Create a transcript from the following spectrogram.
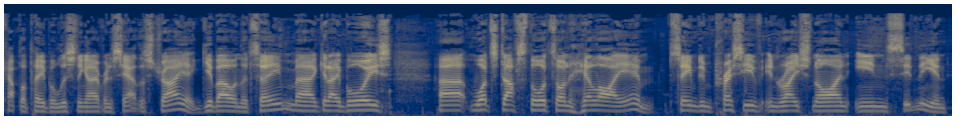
couple of people listening over in South Australia. Gibbo and the team. Uh, g'day, boys. Uh, what's Duff's thoughts on Hell I Am? Seemed impressive in race nine in Sydney. And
